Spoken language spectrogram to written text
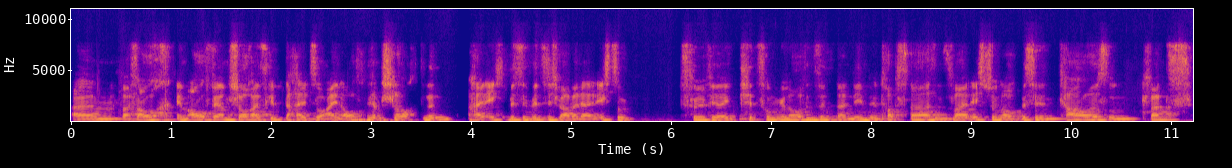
Ähm, was auch im Aufwärmschlauch, also es gibt da halt so einen Aufwärmschlauch drin, halt echt ein bisschen witzig war, weil da halt echt so zwölfjährige Kids rumgelaufen sind, dann neben den Topstars. Und es war halt echt schon auch ein bisschen Chaos und Platz,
